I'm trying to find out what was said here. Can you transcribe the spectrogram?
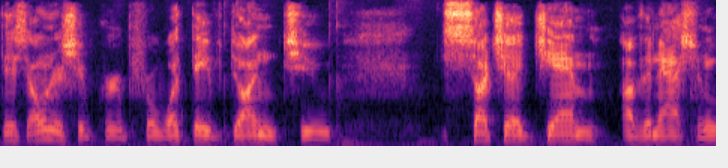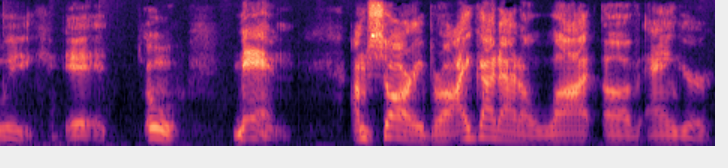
this ownership group for what they've done to such a gem of the National League. It, oh man, I'm sorry, bro. I got out a lot of anger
